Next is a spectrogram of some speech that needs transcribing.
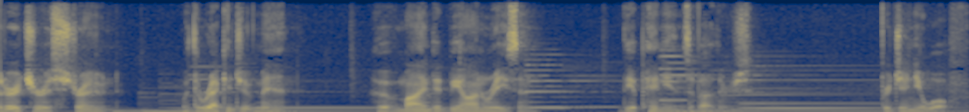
Literature is strewn with the wreckage of men who have minded beyond reason the opinions of others. Virginia Woolf.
